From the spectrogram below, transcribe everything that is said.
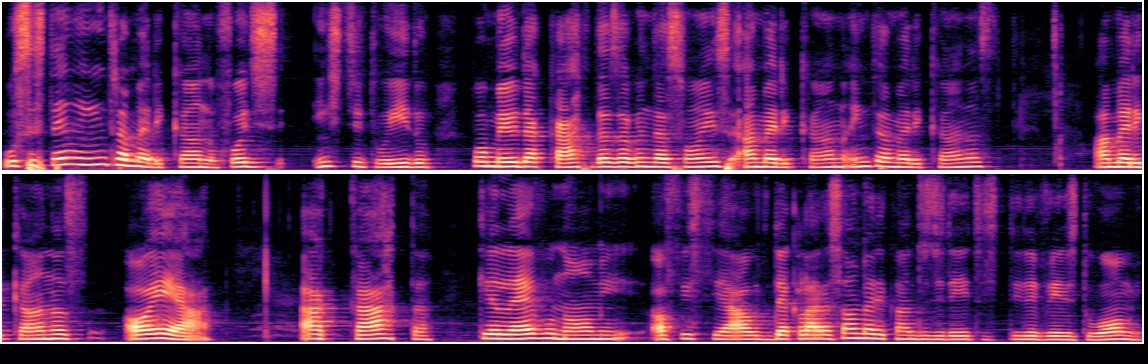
O sistema intra-americano foi instituído por meio da Carta das Organizações Americanas, Inter-Americanas Americanas, OEA. A carta, que leva o nome oficial de Declaração Americana dos Direitos e Deveres do Homem,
